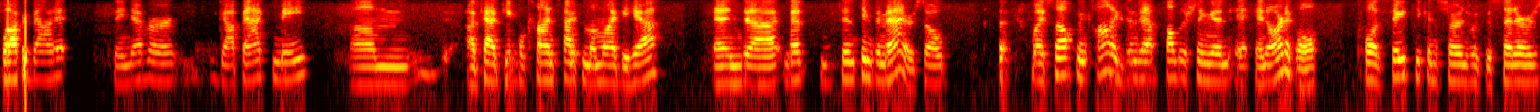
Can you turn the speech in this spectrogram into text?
talk about it. They never got back to me. Um, I've had people contact them on my behalf, and uh, that didn't seem to matter. So myself and colleagues ended up publishing an, an article called Safety Concerns with the Centers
